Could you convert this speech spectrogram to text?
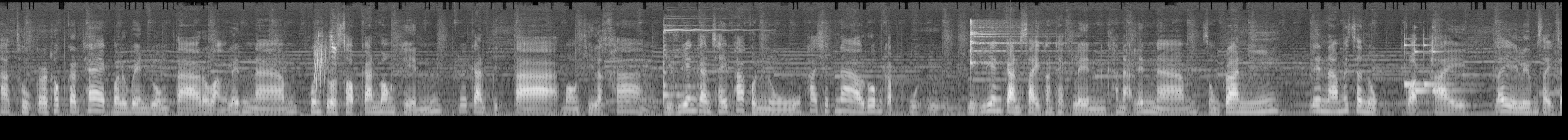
หากถูกกระทบกระแทกบริเวณดวงตาระหว่างเล่นน้ำควรตรวจสอบการมองเห็นด้วยการปิดตามองทีละข้างหลีกเลี่ยงการใช้ผ้าขนหนู ผ้าเช็ดหน้าร่วมกับผู้อื่นหลีกเลี่ยงการใส่คอนแทคเลนส์ขณะเล่นน้ำสงกรานต์นี้เล่นน้ำให้สนุกปลอดภัย และอย่าลืมใส่ใจ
